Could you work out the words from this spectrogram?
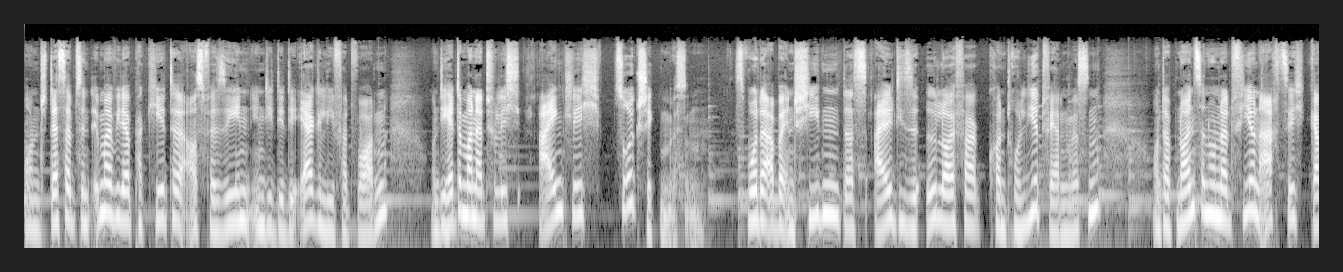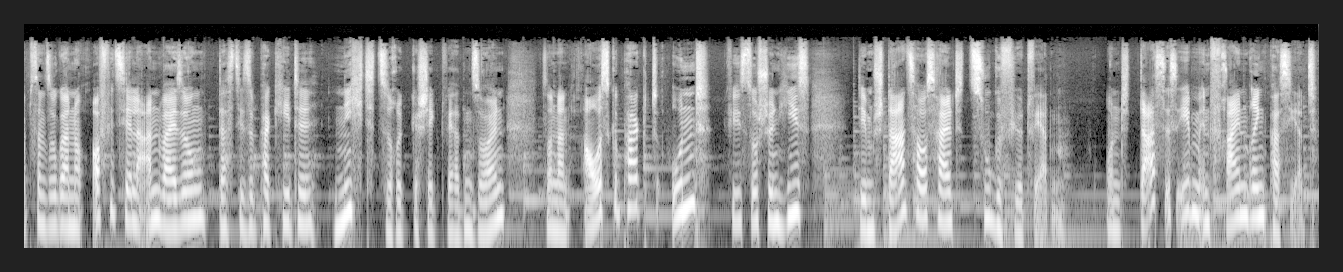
Und deshalb sind immer wieder Pakete aus Versehen in die DDR geliefert worden. Und die hätte man natürlich eigentlich zurückschicken müssen. Es wurde aber entschieden, dass all diese Irrläufer kontrolliert werden müssen. Und ab 1984 gab es dann sogar eine offizielle Anweisung, dass diese Pakete nicht zurückgeschickt werden sollen, sondern ausgepackt und, wie es so schön hieß, dem Staatshaushalt zugeführt werden. Und das ist eben in Freienbrink passiert,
